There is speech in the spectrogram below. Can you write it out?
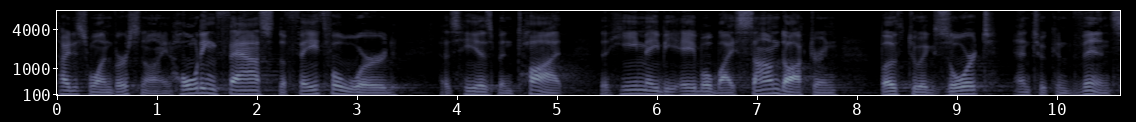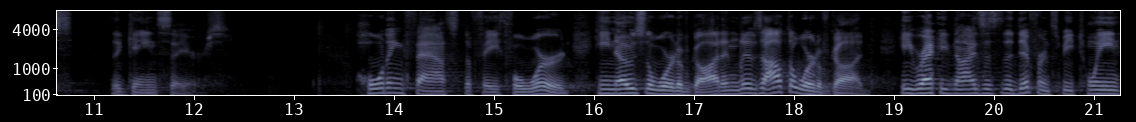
Titus 1, verse 9, holding fast the faithful word as he has been taught, that he may be able by sound doctrine both to exhort and to convince the gainsayers holding fast the faithful word. He knows the word of God and lives out the word of God. He recognizes the difference between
